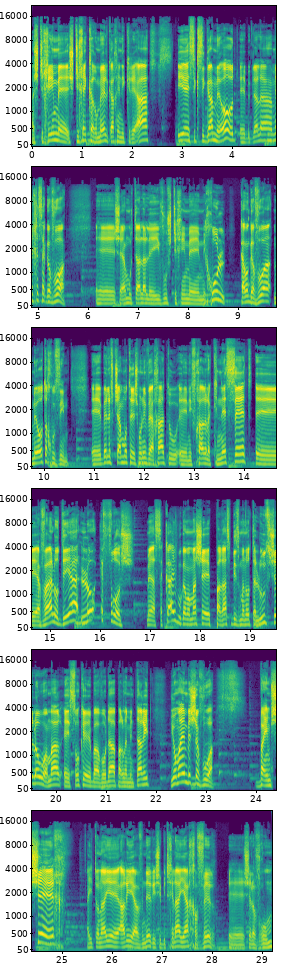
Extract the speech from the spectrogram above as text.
השטיחים, שטיחי כרמל, כך היא נקראה. היא שגשגה מאוד בגלל המכס הגבוה שהיה מוטל על יבוא שטיחים מחו"ל, כמה גבוה? מאות אחוזים. אה, ב-1981 הוא נבחר לכנסת, אבל הודיע לא אפרוש מעסקיי, והוא גם ממש אה, פרס בזמנו את הלו"ז שלו, הוא אמר, אעסוק אה, בעבודה הפרלמנטרית יומיים בשבוע. בהמשך, העיתונאי אה, אריה אבנרי, שבתחילה היה חבר אה, של אברום,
